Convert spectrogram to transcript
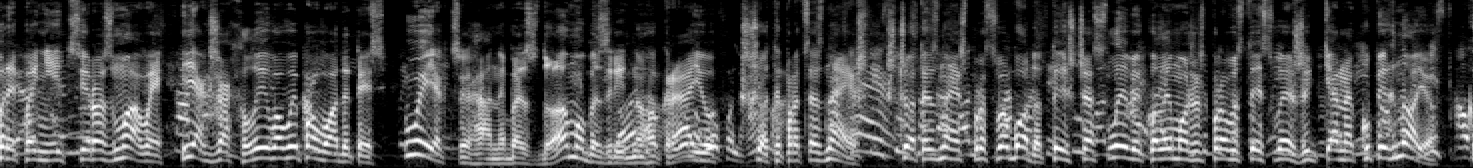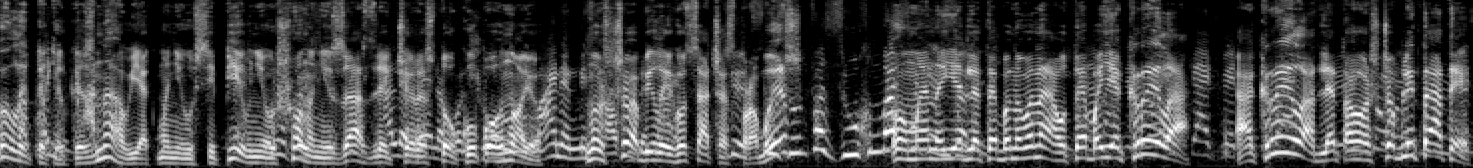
Припиніть ці розмови. Як жахливо ви поводитесь. Ви як цигани без дому, без рідного краю. Що ти про це знаєш? Що ти знаєш про свободу? Ти щасливий, коли можеш провести своє життя на купі гною. Коли б ти тільки знав, як мені усі півні у Шонані заздрять через ту купу гною. Ну що, білий гусаче, спробуєш? У мене є для тебе новина. У тебе є крила. А крила для того, щоб літати.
